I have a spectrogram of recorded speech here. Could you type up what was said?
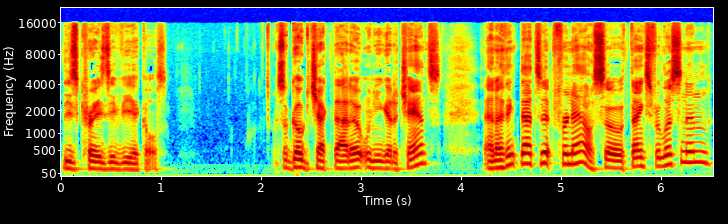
these crazy vehicles. So go check that out when you get a chance. And I think that's it for now. So thanks for listening.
